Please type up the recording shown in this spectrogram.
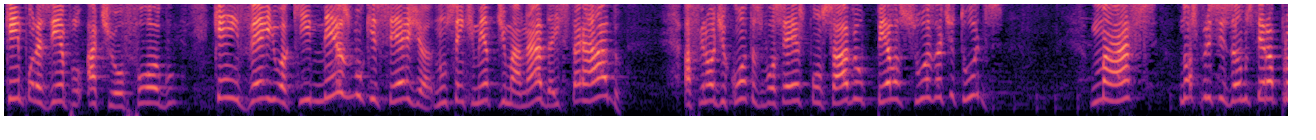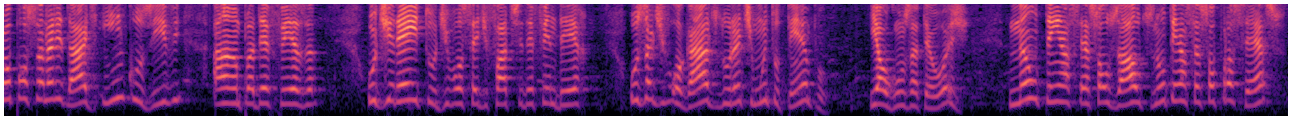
quem, por exemplo, ateou fogo, quem veio aqui, mesmo que seja num sentimento de manada, está errado. Afinal de contas, você é responsável pelas suas atitudes. Mas nós precisamos ter a proporcionalidade e, inclusive, a ampla defesa, o direito de você de fato se defender. Os advogados, durante muito tempo, e alguns até hoje, não têm acesso aos autos, não têm acesso ao processo.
